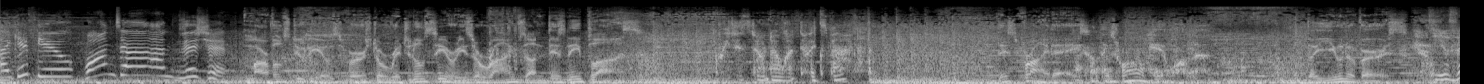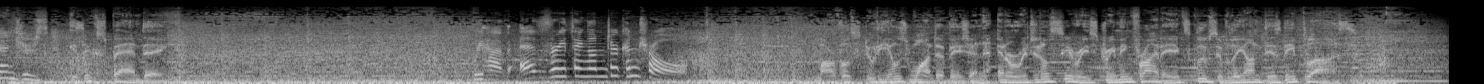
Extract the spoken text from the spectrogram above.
I give you Wanda and Vision. Marvel Studios' first original series arrives on Disney Plus. We just don't know what to expect. This Friday, Something's wrong here, Wanda. the universe The Avengers. is expanding. We have everything under control. Marvel Studios' WandaVision, an original series streaming Friday exclusively on Disney Plus.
